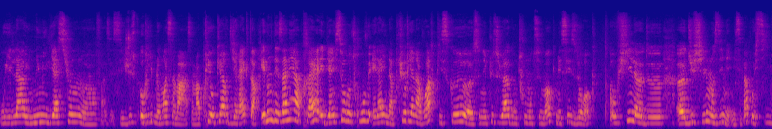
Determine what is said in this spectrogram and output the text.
où il a une humiliation. Euh, enfin, c'est juste horrible. Moi, ça m'a pris au cœur direct. Et donc des années après, eh bien, il se retrouve et là, il n'a plus rien à voir puisque ce n'est plus celui-là dont tout le monde se moque, mais c'est The Rock. Au fil euh, du film, on se dit mais, mais c'est pas possible,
